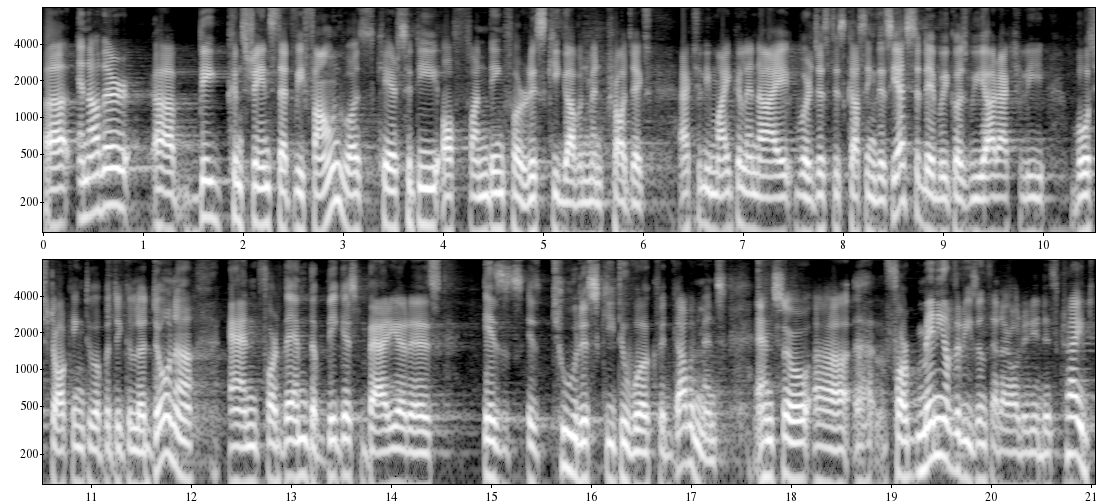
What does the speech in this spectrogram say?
Uh, another uh, big constraints that we found was scarcity of funding for risky government projects. Actually, Michael and I were just discussing this yesterday because we are actually both talking to a particular donor, and for them, the biggest barrier is is, is too risky to work with governments. And so, uh, uh, for many of the reasons that I already described,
